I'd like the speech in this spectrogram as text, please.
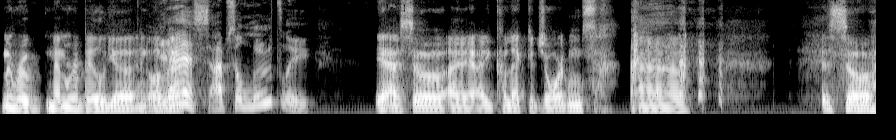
memorabilia and all yes, that. Yes, absolutely. Yeah, so I, I collected Jordans. Uh, so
